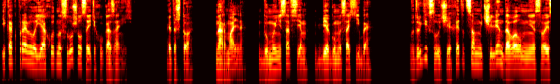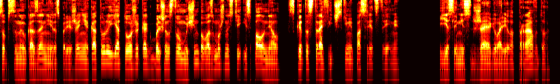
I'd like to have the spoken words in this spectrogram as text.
И, как правило, я охотно слушался этих указаний. Это что, нормально? Думаю, не совсем. Бегумы сахибы. В других случаях этот самый член давал мне свои собственные указания и распоряжения, которые я тоже, как большинство мужчин, по возможности исполнял, с катастрофическими последствиями. Если мисс Джая говорила правду,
